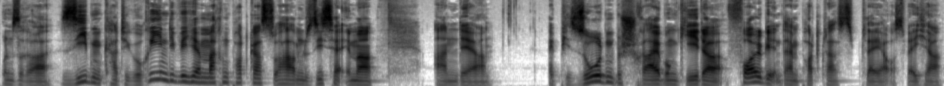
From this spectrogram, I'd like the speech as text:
unserer sieben Kategorien, die wir hier im Machen Podcast so haben. Du siehst ja immer an der Episodenbeschreibung jeder Folge in deinem Podcast-Player, aus welcher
